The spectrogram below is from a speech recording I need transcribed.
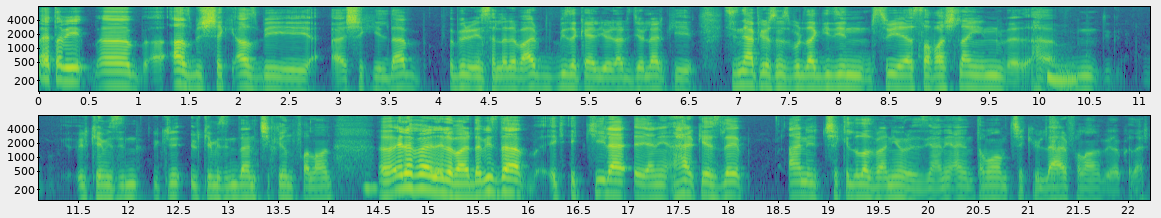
Ve tabii e, az bir şek az bir e, şekilde öbür insanlara var. Bize geliyorlar diyorlar ki siz ne yapıyorsunuz burada gidin suya savaşlayın. Hmm ülkemizin ülke, ülkemizinden çıkın falan. E, öyle var öyle var da biz de ik- ikiler e, yani herkesle aynı şekilde davranıyoruz yani. yani tamam teşekkürler falan böyle o kadar.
